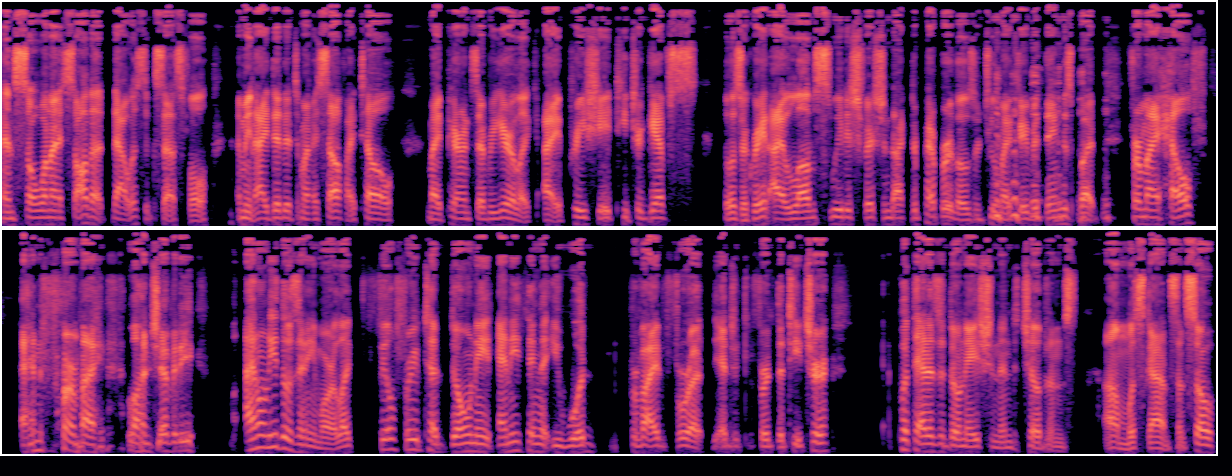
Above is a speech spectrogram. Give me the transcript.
And so when I saw that that was successful, I mean, I did it to myself. I tell my parents every year, like, I appreciate teacher gifts. Those are great. I love Swedish fish and Dr. Pepper. Those are two of my favorite things. But for my health and for my longevity, I don't need those anymore. Like, feel free to donate anything that you would provide for a edu- for the teacher. Put that as a donation into Children's um, Wisconsin. So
